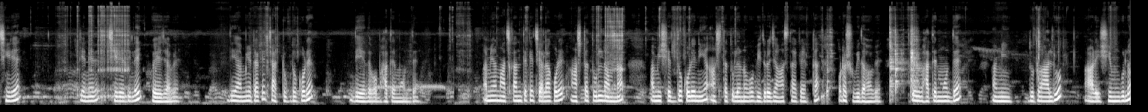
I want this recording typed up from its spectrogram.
ছিঁড়ে, টেনে ছিঁড়ে দিলেই হয়ে যাবে। দিয়ে আমি এটাকে চার টুকরো করে দিয়ে দেবো ভাতের মধ্যে। আমি আর মাঝখান থেকে চেলা করে আঁশটা তুললাম না। আমি সেদ্ধ করে নিয়ে আঁশটা তুলে নেব। ভিতরে যে আঁশ থাকে একটা, ওটা সুবিধা হবে। তো এই ভাতের মধ্যে আমি দুটো আলু আর এই শিমগুলো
